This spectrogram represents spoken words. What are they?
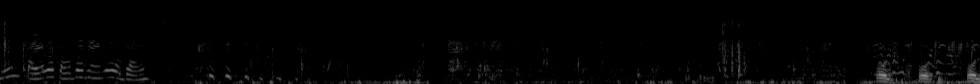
เล่นไปว่าเขาไปให้ว่าดัง ปุดปุดปุด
